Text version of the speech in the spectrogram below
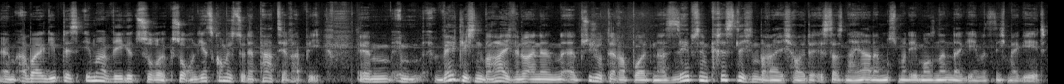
ähm, aber gibt es immer Wege zurück. So, und jetzt komme ich zu der Paartherapie. Ähm, Im weltlichen Bereich, wenn du einen äh, Psychotherapeuten hast, selbst im christlichen Bereich heute ist das, naja, da muss man eben auseinandergehen, wenn es nicht mehr geht.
